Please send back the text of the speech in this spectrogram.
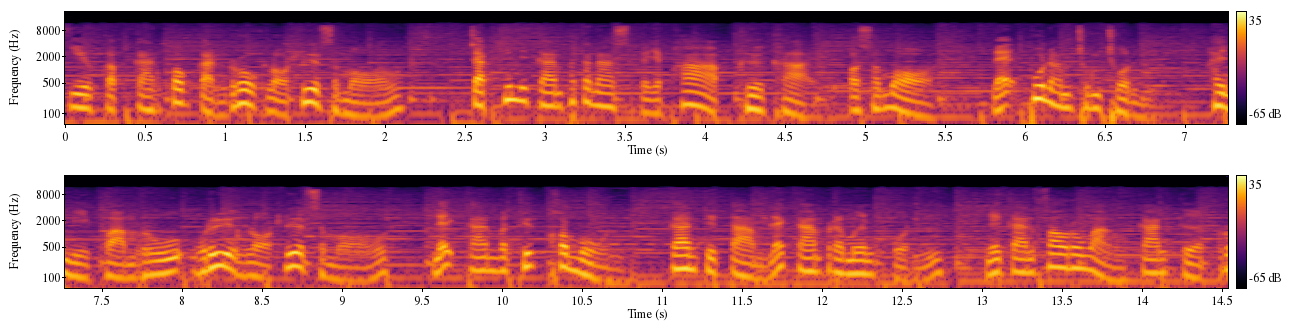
เกี่ยวกับการป้องกันโรคหลอดเลือดสมอง จัดที่มีการพัฒนาศักยภาพ เครือข่าย อสม และผู้นำชุมชน ให้มีความรู้เรื่องหลอดเลือดสมอง และการบันทึกข้อมูล การติดตามและการประเมินผล ในการเฝ้าระวังการเกิดโร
